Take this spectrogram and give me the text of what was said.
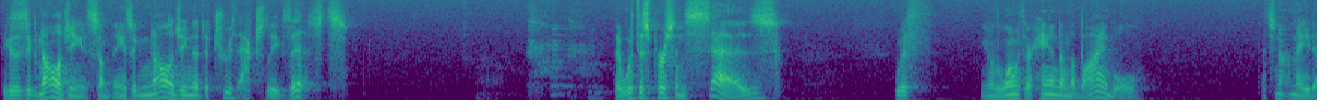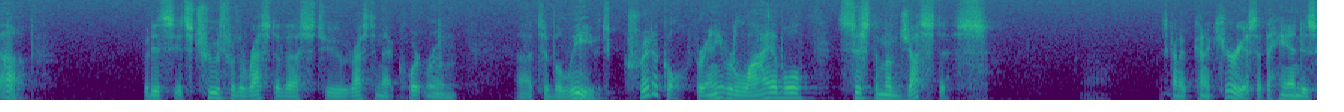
because it's acknowledging it's something. It's acknowledging that the truth actually exists that what this person says with you know the one with their hand on the bible that's not made up. But it's, it's truth for the rest of us to rest in that courtroom uh, to believe. It's critical for any reliable system of justice. Uh, it's kind of, kind of curious that the hand is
